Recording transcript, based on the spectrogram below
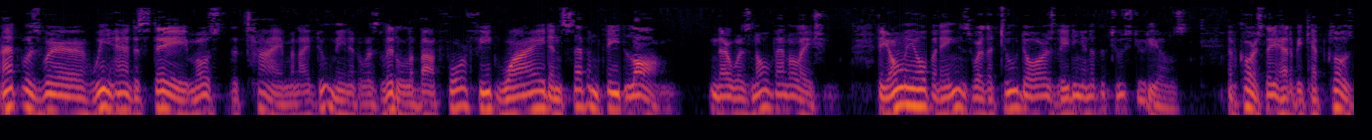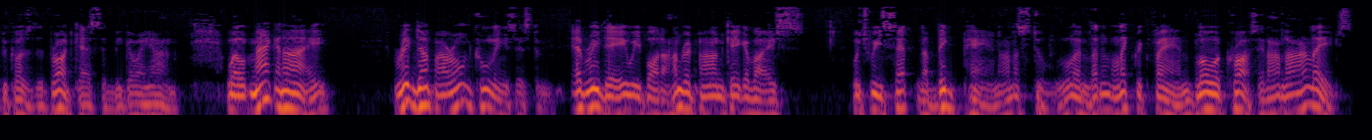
That was where we had to stay most of the time, and I do mean it was little, about four feet wide and seven feet long. There was no ventilation. The only openings were the two doors leading into the two studios. Of course, they had to be kept closed because the broadcast would be going on. Well, Mac and I rigged up our own cooling system. Every day we bought a hundred pound cake of ice, which we set in a big pan on a stool and let an electric fan blow across it onto our legs.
